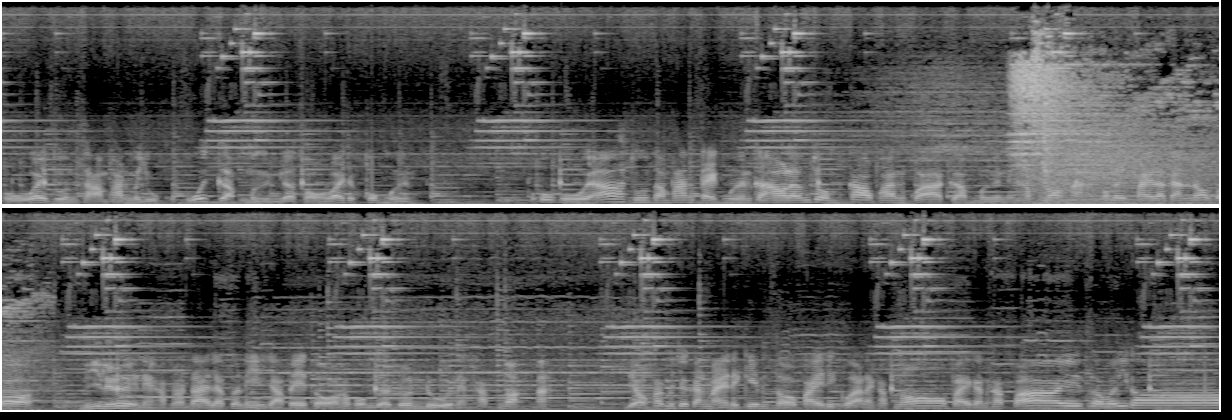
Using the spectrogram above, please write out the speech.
โอ้ยทุนสามพันมาอยู่โอ้ยเกือบหมื่นเหลือสองร้อยจะครบหมื่นโอ้โหอ้าวทุนสามพันแตกหมื่นก็เอาแล้วท่านผู้ชมเก้าพันกว่าเกือบหมื่นนะครับเนาะอะก็ไม่ไปแล้วกันเนาะก็หนีเลยนะครับเราได้แล้วก็หนีอย่าไปต่อครับผมเดี๋ยวโดนดูนะครับเนาะอะเดี๋ยวค่อยมาเจอกันใหม่ในเกมต่อไปดีกว่านะครับเนาะไปกันครับไป สวัสดีครับ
